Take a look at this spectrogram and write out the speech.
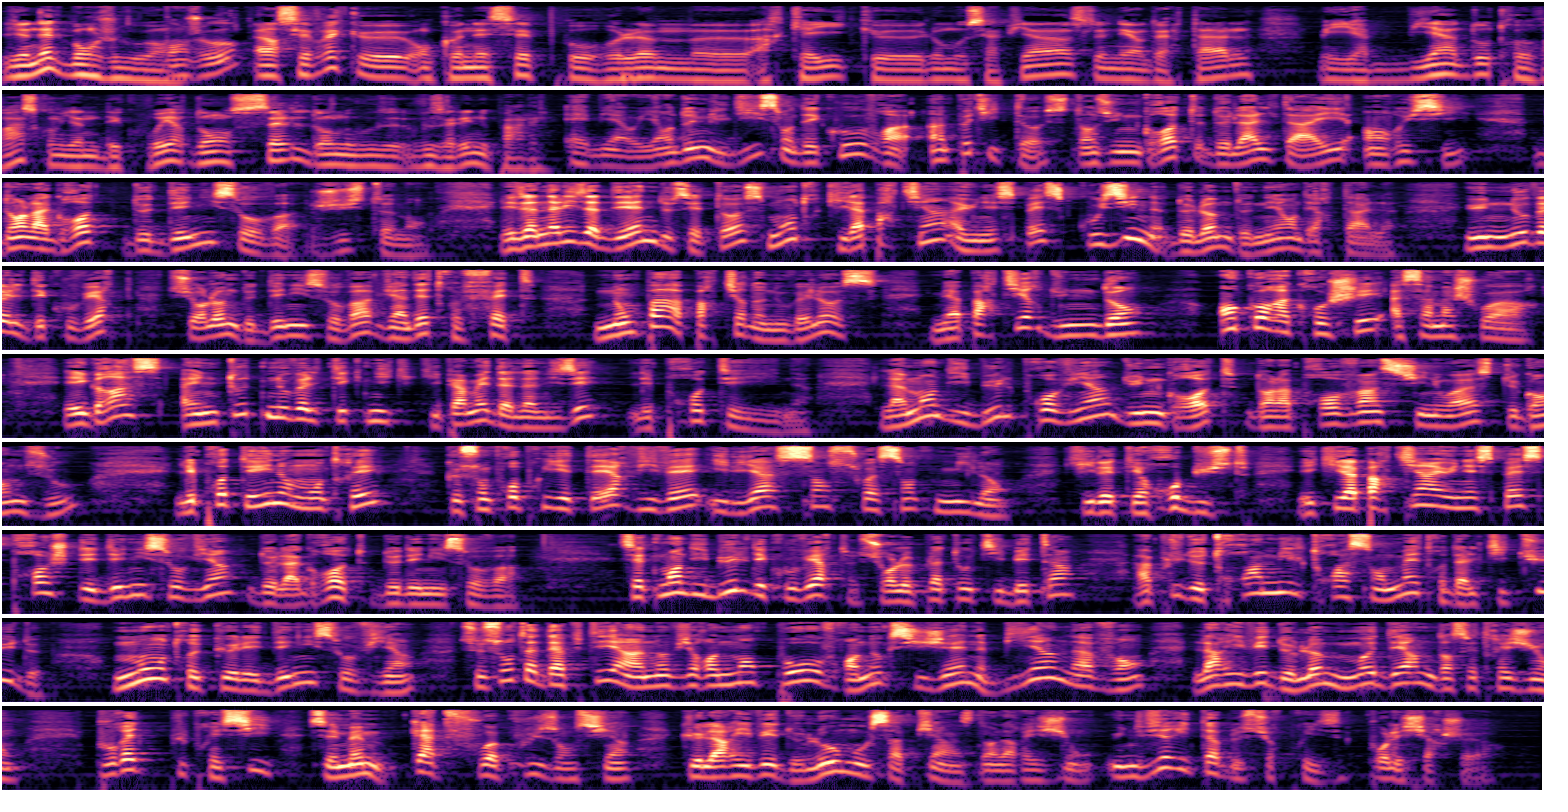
Lionel, bonjour. Bonjour. Alors c'est vrai qu'on connaissait pour l'homme euh, archaïque euh, l'Homo sapiens, le Néandertal, mais il y a bien d'autres races qu'on vient de découvrir, dont celle dont vous, vous, allez nous parler. Eh bien oui, en 2010, on découvre un petit os dans une grotte de l'Altaï en Russie, dans la grotte de Denisova, justement. Les analyses ADN de cet os montrent qu'il appartient à une espèce cousine de l'homme de Néandertal. Une nouvelle découverte sur l'homme de Denisova vient d'être faite, non pas à partir d'un nouvel os, mais à partir d'une dent encore accroché à sa mâchoire, et grâce à une toute nouvelle technique qui permet d'analyser les protéines. La mandibule provient d'une grotte dans la province chinoise de Ganzhou. Les protéines ont montré que son propriétaire vivait il y a 160 000 ans, qu'il était robuste et qu'il appartient à une espèce proche des Denisoviens de la grotte de Denisova. Cette mandibule découverte sur le plateau tibétain à plus de 3300 mètres d'altitude montre que les Denisoviens se sont adaptés à un environnement pauvre en oxygène bien avant l'arrivée de l'homme moderne dans cette région. Pour être plus précis, c'est même quatre fois plus ancien que l'arrivée de l'Homo sapiens dans la région. Une véritable surprise pour les chercheurs.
